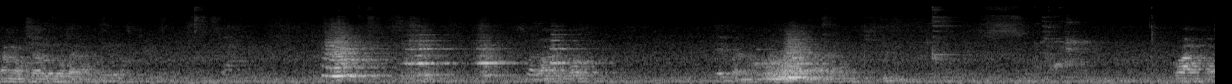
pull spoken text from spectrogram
Đăng Ngọc Sơn vô bài học. Qua, qua.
